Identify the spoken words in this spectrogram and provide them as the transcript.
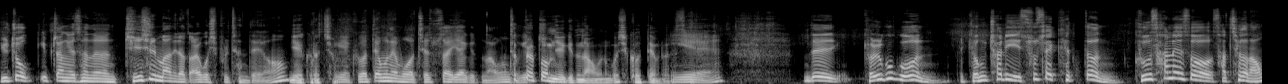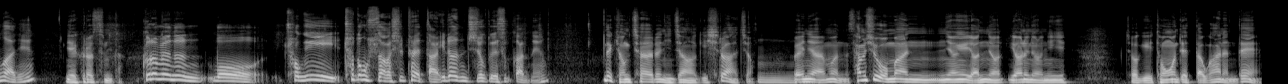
유족 입장에서는 진실만이라도 알고 싶을 텐데요. 예, 그렇죠. 예, 그것 때문에 뭐 재수사 이야기도 나오는 거겠죠. 특별법 얘기도 나오는 것이 그것 때문에 그렇습니다. 예. 근데 결국은 경찰이 수색했던 그 산에서 사체가 나온 거 아니에요? 예, 그렇습니다. 그러면은 뭐 초기 초동 수사가 실패했다 이런 지적도 있을 것 같네요. 근데 경찰은 인정하기 싫어하죠. 음. 왜냐하면 35만 명의 연, 연원이 저기 동원됐다고 하는데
